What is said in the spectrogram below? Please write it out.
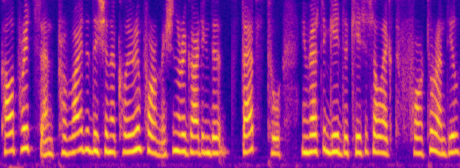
culprits and provide additional clear information regarding the steps to investigate the cases alleged for and ill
